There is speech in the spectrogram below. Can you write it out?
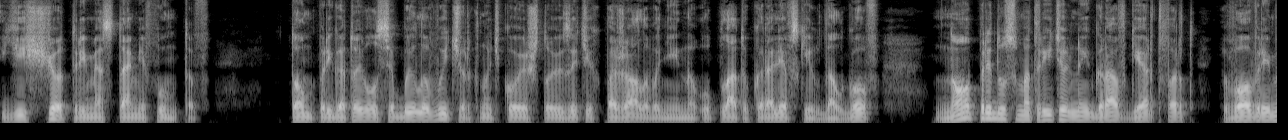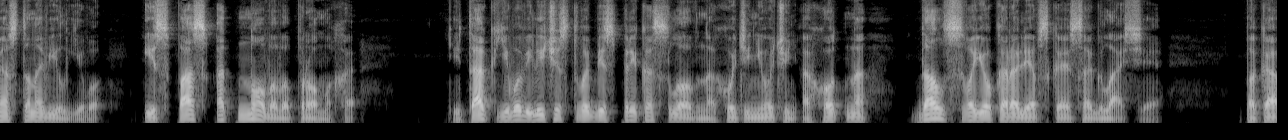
еще тремястами фунтов. Том приготовился было вычеркнуть кое-что из этих пожалований на уплату королевских долгов, но предусмотрительный граф Гертфорд вовремя остановил его и спас от нового промаха. Итак, его величество беспрекословно, хоть и не очень охотно, дал свое королевское согласие. Пока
